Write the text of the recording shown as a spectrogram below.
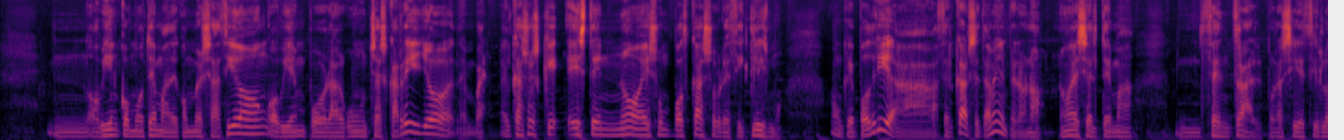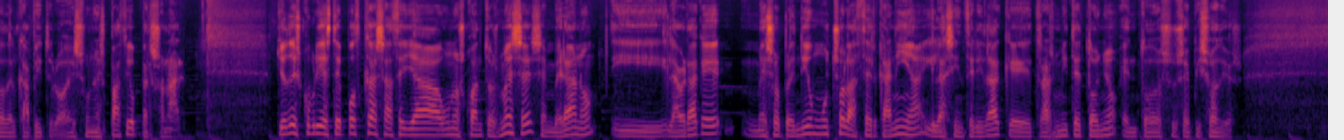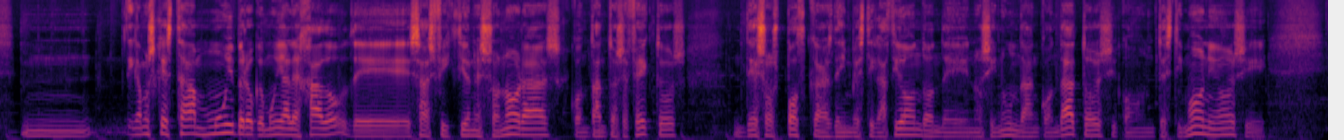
o bien como tema de conversación, o bien por algún chascarrillo, bueno, el caso es que este no es un podcast sobre ciclismo, aunque podría acercarse también, pero no, no es el tema mm, central, por así decirlo, del capítulo, es un espacio personal. Yo descubrí este podcast hace ya unos cuantos meses, en verano, y la verdad que me sorprendió mucho la cercanía y la sinceridad que transmite Toño en todos sus episodios. Digamos que está muy pero que muy alejado de esas ficciones sonoras con tantos efectos, de esos podcasts de investigación donde nos inundan con datos y con testimonios y,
